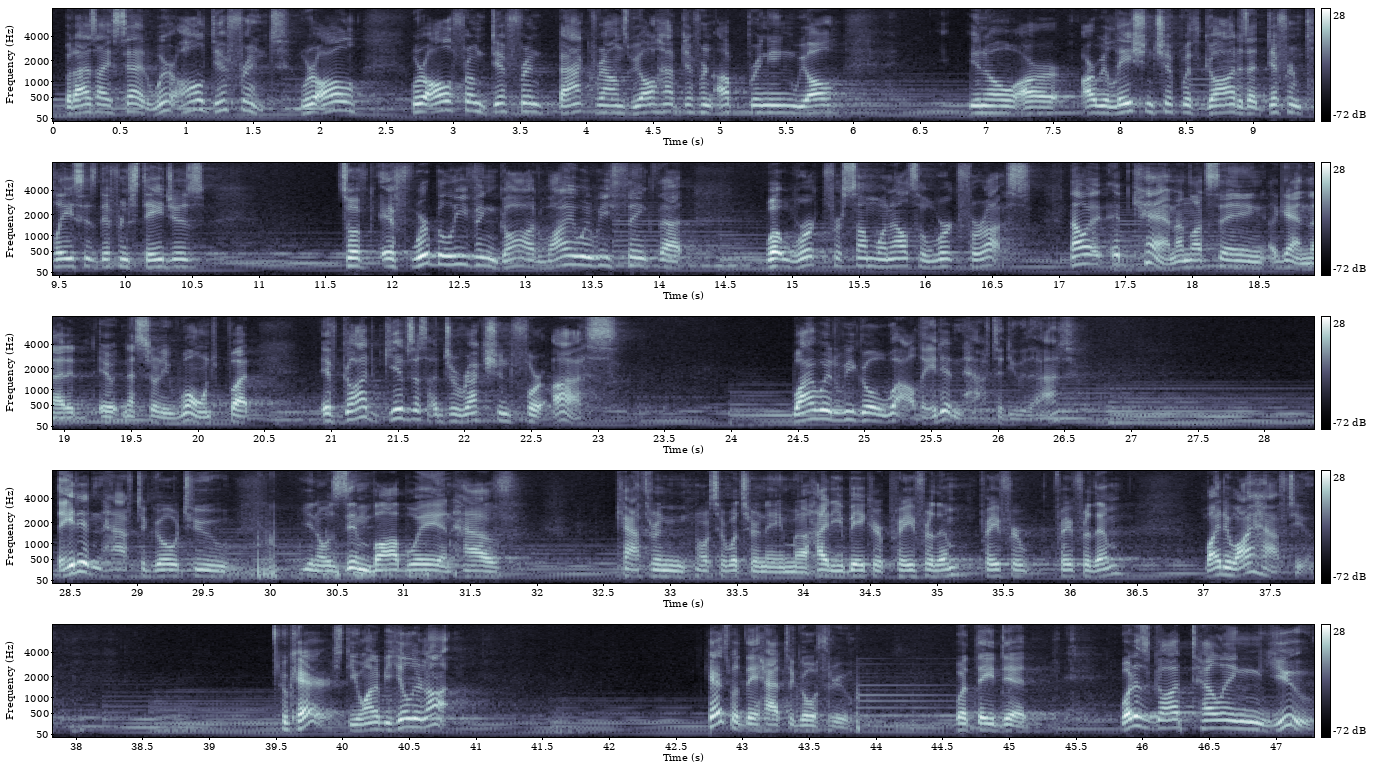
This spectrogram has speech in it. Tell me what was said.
But as I said, we're all different. We're all, we're all from different backgrounds. We all have different upbringing. We all, you know, our, our relationship with God is at different places, different stages. So if, if we're believing God, why would we think that what worked for someone else will work for us? Now, it, it can. I'm not saying, again, that it, it necessarily won't, but if God gives us a direction for us, why would we go, well, they didn't have to do that? They didn't have to go to, you know, Zimbabwe and have Catherine, what's her, what's her name, uh, Heidi Baker pray for them, pray for, pray for them. Why do I have to? Who cares? Do you want to be healed or not? Who cares what they had to go through, what they did? What is God telling you?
